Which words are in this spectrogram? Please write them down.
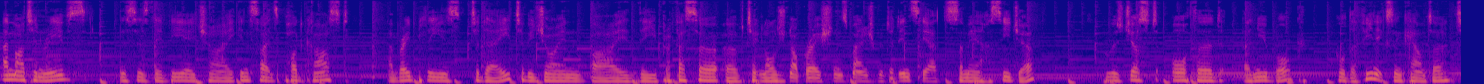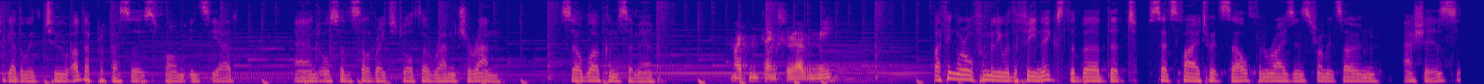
I'm Martin Reeves. This is the BHI Insights podcast. I'm very pleased today to be joined by the Professor of Technology and Operations Management at INSEAD, Samir Hasija, who has just authored a new book called The Phoenix Encounter, together with two other professors from INSEAD and also the celebrated author Ram Charan. So, welcome, Samir. Martin, thanks for having me. I think we're all familiar with the phoenix, the bird that sets fire to itself and rises from its own ashes.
